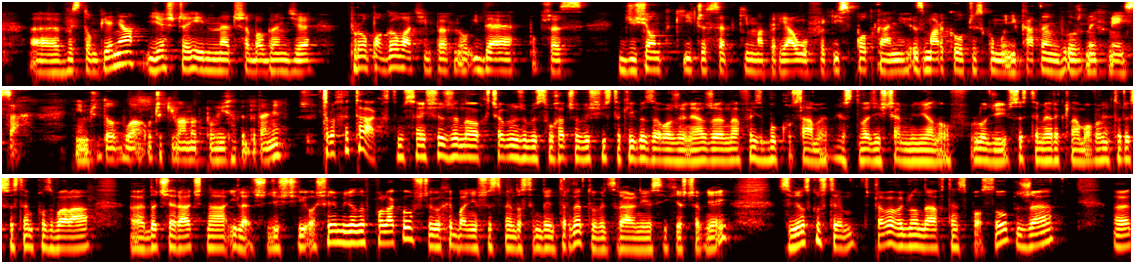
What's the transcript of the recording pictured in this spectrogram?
wystąpienia. Jeszcze inne trzeba będzie propagować im pewną ideę poprzez dziesiątki czy setki materiałów, jakichś spotkań z marką czy z komunikatem w różnych miejscach. Nie wiem, czy to była oczekiwana odpowiedź na to pytanie? Trochę tak, w tym sensie, że no, chciałbym, żeby słuchacze wyszli z takiego założenia, że na Facebooku samym jest 20 milionów ludzi w systemie reklamowym, tak. których system pozwala e, docierać na ile? 38 milionów Polaków, z czego chyba nie wszyscy mają dostęp do internetu, więc realnie jest ich jeszcze mniej. W związku z tym sprawa wygląda w ten sposób, że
